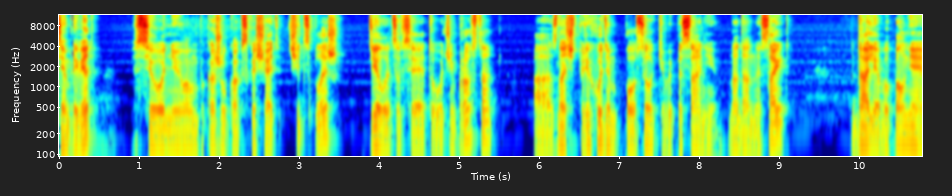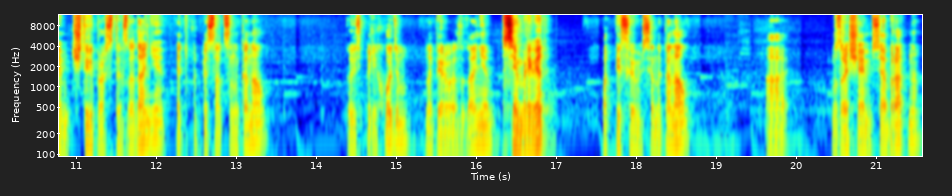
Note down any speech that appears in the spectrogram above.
Всем привет! Сегодня я вам покажу, как скачать Cheat Splash. Делается все это очень просто. А, значит, переходим по ссылке в описании на данный сайт. Далее выполняем 4 простых задания. Это подписаться на канал. То есть переходим на первое задание. Всем привет! Подписываемся на канал. А, возвращаемся обратно.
